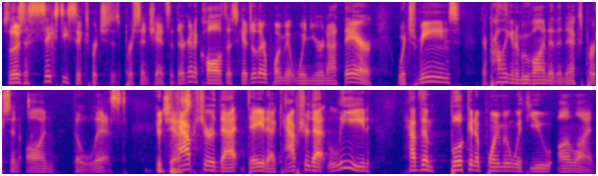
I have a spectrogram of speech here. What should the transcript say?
So there's a 66% chance that they're going to call to schedule their appointment when you're not there, which means they're probably going to move on to the next person on the list. Good chance. Capture that data, capture that lead, have them book an appointment with you online.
